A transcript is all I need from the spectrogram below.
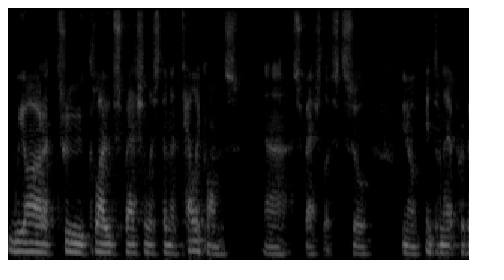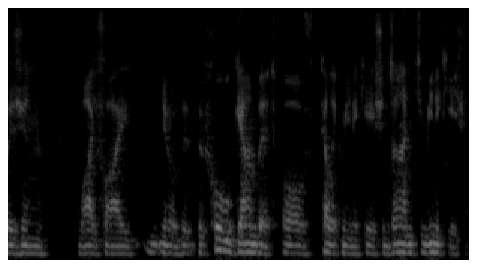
we are a true cloud specialist and a telecoms uh, specialist. So, you know, internet provision, Wi-Fi, you know, the, the whole gambit of telecommunications and communication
